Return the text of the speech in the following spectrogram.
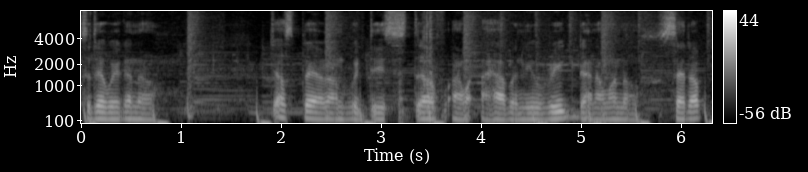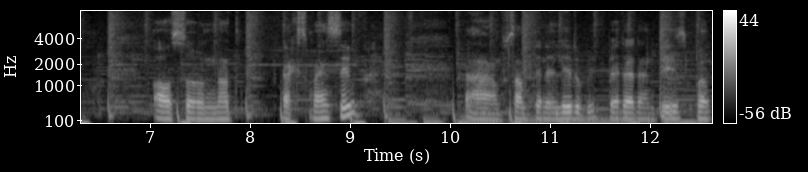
today we're gonna just play around with this stuff. I, I have a new rig that I want to set up. Also not expensive. Um, something a little bit better than this but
